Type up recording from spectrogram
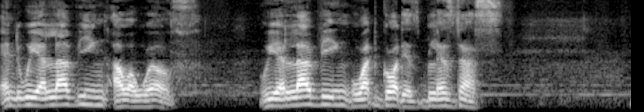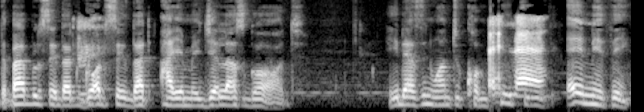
and we are loving our wealth. We are loving what God has blessed us. The Bible says that God says that I am a jealous God. He doesn't want to compete with anything.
